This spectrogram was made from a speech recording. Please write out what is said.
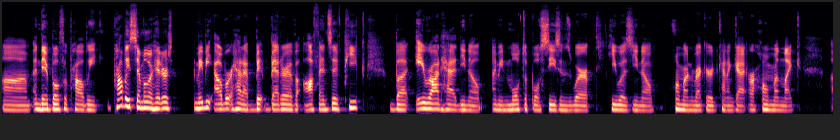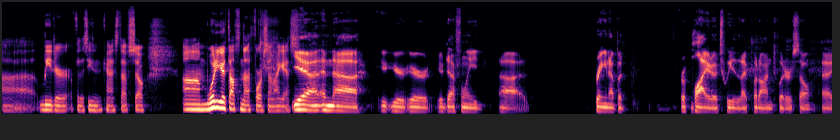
Um, and they both were probably probably similar hitters. Maybe Albert had a bit better of an offensive peak, but A Rod had, you know, I mean, multiple seasons where he was, you know, home run record kind of guy or home run like uh, leader for the season kind of stuff. So, um, what are your thoughts on that foursome? I guess. Yeah, and uh, you- you're you're you're definitely uh, bringing up a reply to a tweet that I put on Twitter. So uh,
